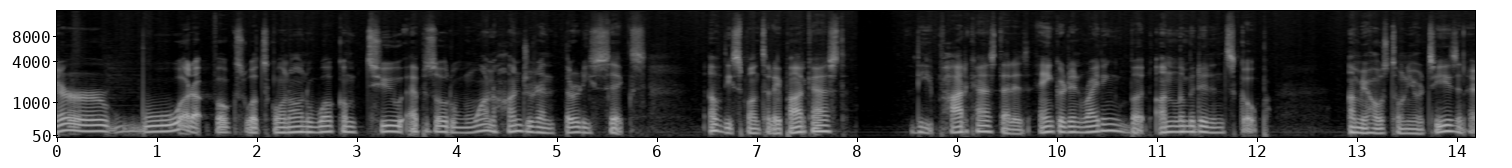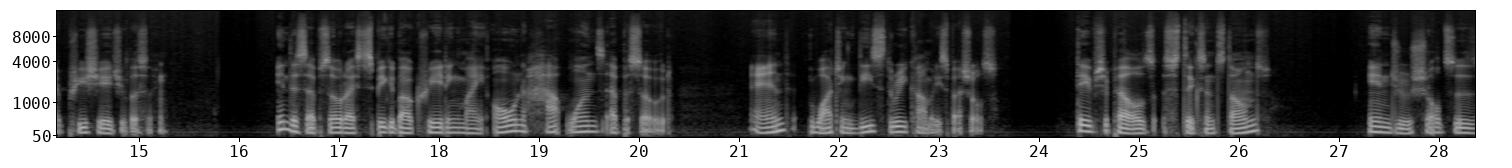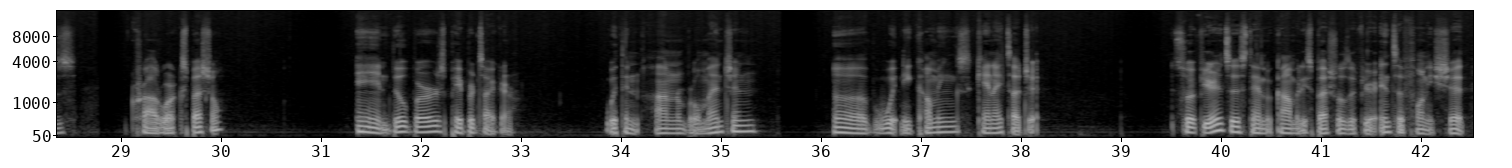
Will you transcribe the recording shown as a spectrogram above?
Yer, what up, folks? What's going on? Welcome to episode 136 of the Spun Today podcast, the podcast that is anchored in writing but unlimited in scope. I'm your host, Tony Ortiz, and I appreciate you listening. In this episode, I speak about creating my own Hot Ones episode and watching these three comedy specials Dave Chappelle's Sticks and Stones, Andrew Crowdwork special, and Bill Burr's Paper Tiger, with an honorable mention of Whitney Cummings' Can I Touch It? So, if you're into stand up comedy specials, if you're into funny shit,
